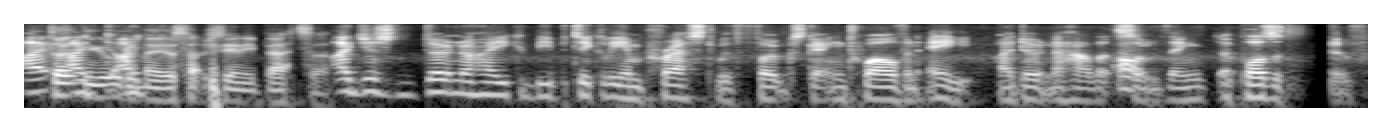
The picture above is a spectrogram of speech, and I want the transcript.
I, I don't I, think it would I, have made us actually any better. I just don't know how you could be particularly impressed with Foakes getting 12 and 8. I don't know how that's Oh. something a positive.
